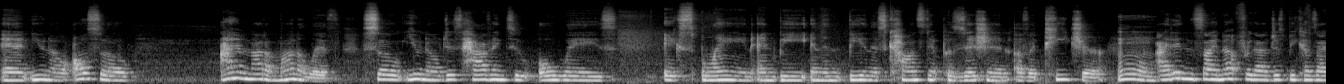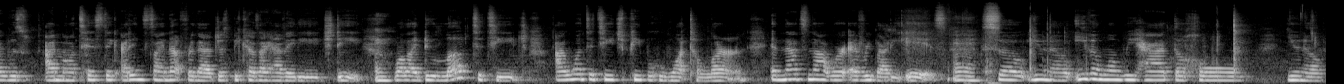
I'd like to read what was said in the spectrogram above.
and you know also I am not a monolith. So, you know, just having to always explain and be in be in this constant position of a teacher. Mm. I didn't sign up for that just because I was I'm autistic. I didn't sign up for that just because I have ADHD. Mm. While I do love to teach, I want to teach people who want to learn. And that's not where everybody is. Mm. So, you know, even when we had the whole you know,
